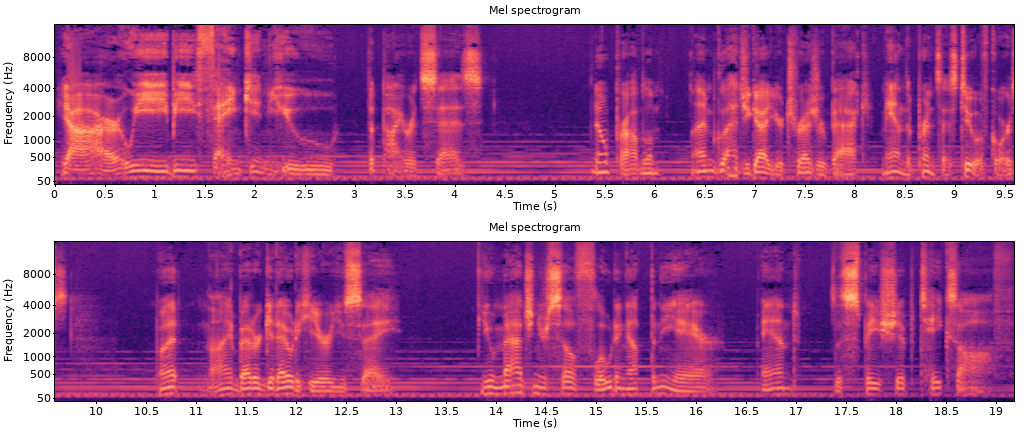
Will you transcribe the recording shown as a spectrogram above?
Yar, we be thanking you, the pirate says. No problem. I'm glad you got your treasure back, and the princess too, of course. But I better get out of here, you say. You imagine yourself floating up in the air, and the spaceship takes off.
